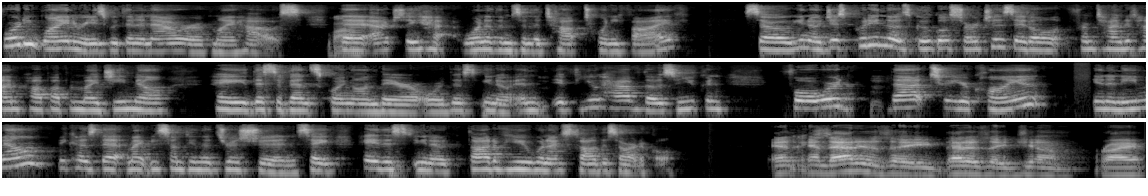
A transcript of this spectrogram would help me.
40 wineries within an hour of my house Wow. that actually ha- one of them's in the top 25 so you know just putting those google searches it'll from time to time pop up in my gmail hey this event's going on there or this you know and if you have those and you can forward mm-hmm. that to your client in an email because that might be something that you're interested in say hey this you know thought of you when i saw this article And Nice. and that is a that is a gem, right?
